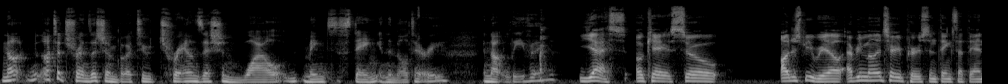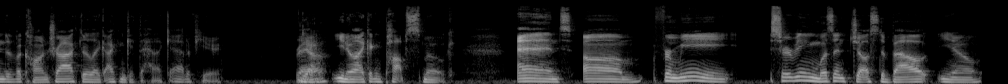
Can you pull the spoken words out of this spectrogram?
not not to transition, but to transition while main staying in the military and not leaving? Yes. Okay. So I'll just be real. Every military person thinks at the end of a contract, they're like, I can get the heck out of here. Right. Yeah. You know, I can pop smoke. And um, for me, serving wasn't just about you know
